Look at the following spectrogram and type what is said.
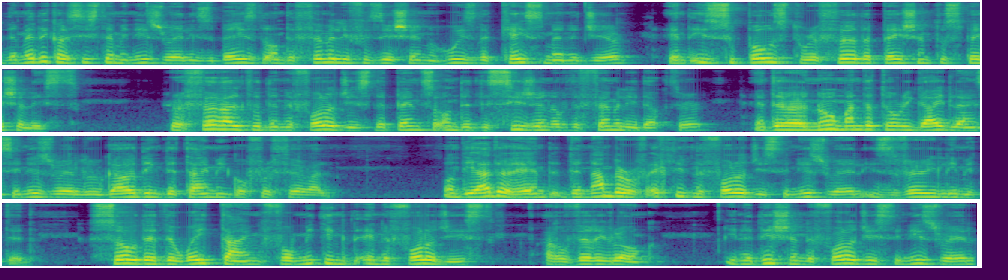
The medical system in Israel is based on the family physician who is the case manager and is supposed to refer the patient to specialists. Referral to the nephrologist depends on the decision of the family doctor, and there are no mandatory guidelines in Israel regarding the timing of referral. On the other hand, the number of active nephrologists in Israel is very limited, so that the wait time for meeting a nephrologist are very long. In addition, nephrologists in Israel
